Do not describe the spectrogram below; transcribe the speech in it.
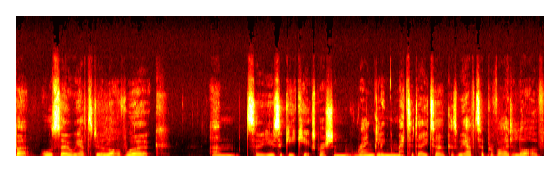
But also, we have to do a lot of work um, to use a geeky expression, wrangling metadata because we have to provide a lot of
